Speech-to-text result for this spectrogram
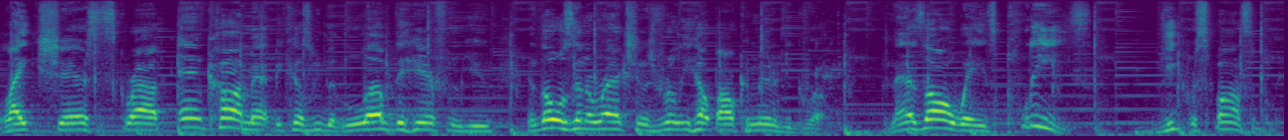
Like, share, subscribe, and comment because we would love to hear from you, and those interactions really help our community grow. And as always, please Geek responsibly.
